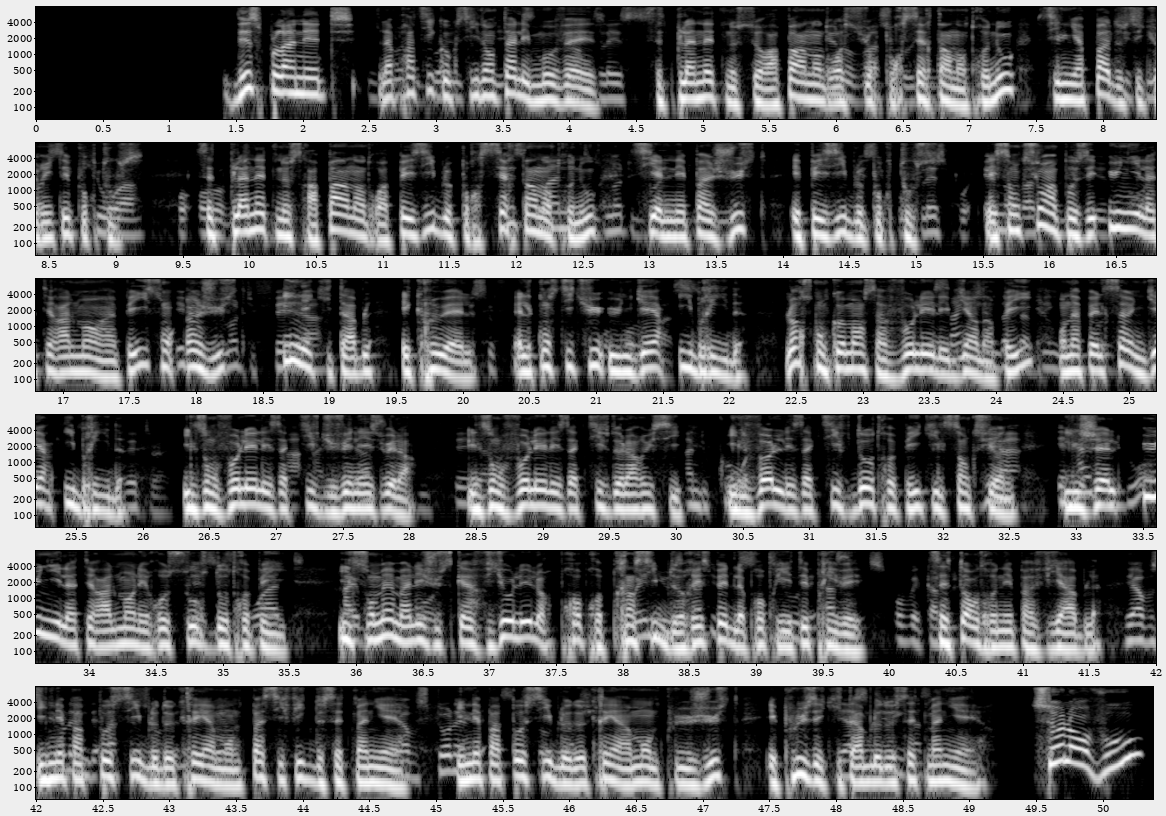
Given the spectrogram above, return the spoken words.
La pratique occidentale est mauvaise. Cette planète ne sera pas un endroit sûr pour certains d'entre nous s'il n'y a pas de sécurité pour tous. Cette planète ne sera pas un endroit paisible pour certains d'entre nous si elle n'est pas juste et paisible pour tous. Les sanctions imposées unilatéralement à un pays sont injustes, inéquitables et cruelles. Elles constituent une guerre hybride. Lorsqu'on commence à voler les biens d'un pays, on appelle ça une guerre hybride. Ils ont volé les actifs du Venezuela. Ils ont volé les actifs de la Russie. Ils volent les actifs d'autres pays qu'ils sanctionnent. Ils gèlent unilatéralement les ressources d'autres pays. Ils sont même allés jusqu'à violer leurs propres principes de respect de la propriété privée. Cet ordre n'est pas viable. Il n'est pas possible de créer un monde pacifique de cette manière. Il n'est pas possible de créer un monde plus juste et plus équitable de cette manière. Selon vous,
